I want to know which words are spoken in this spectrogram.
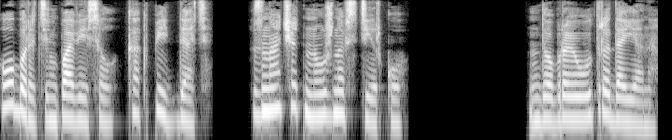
Оборотень повесил, как пить дать. Значит, нужно в стирку. «Доброе утро, Даяна»,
